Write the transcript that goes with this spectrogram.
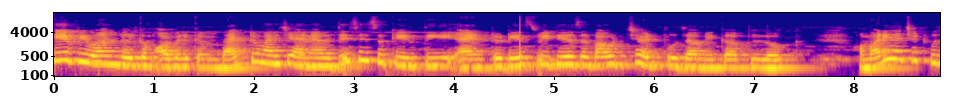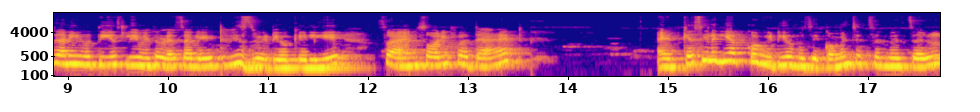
Hey everyone, welcome or welcome back to my channel. This is Sukirti and today's video is about Chhath Puja makeup look हमारे यहाँ छठ पूजा नहीं होती इसलिए मैं थोड़ा सा लेट हूँ इस वीडियो के लिए। So I am sorry for that and कैसी लगी आपको वीडियो मुझे कमेंट सेक्शन में ज़रूर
